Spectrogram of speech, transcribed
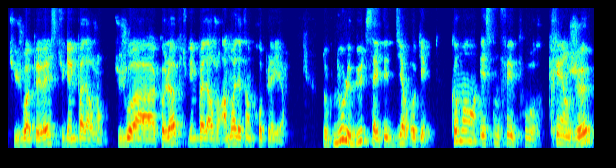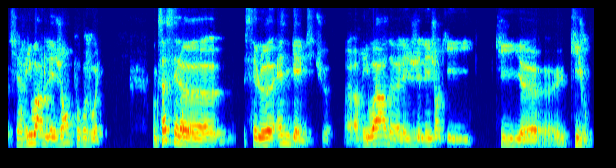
tu, joues à PES, tu gagnes pas d'argent. Tu joues à Call of, tu gagnes pas d'argent, à moins d'être un pro player. Donc nous, le but, ça a été de dire, ok, comment est-ce qu'on fait pour créer un jeu qui reward les gens pour jouer? Donc ça, c'est le, c'est le endgame, si tu veux. Euh, reward les, gens euh, qui jouent.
